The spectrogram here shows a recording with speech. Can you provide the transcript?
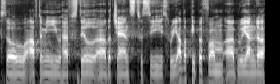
So after me, you have still uh, the chance to see three other people from uh, Blue Yonder.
